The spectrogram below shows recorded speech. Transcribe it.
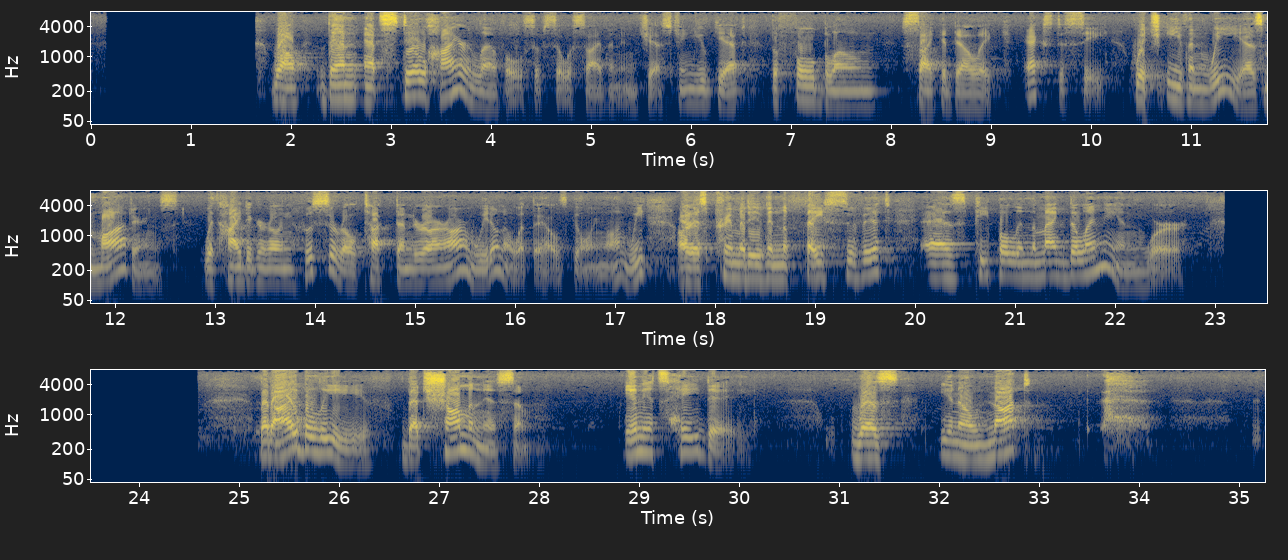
Well, then at still higher levels of psilocybin ingestion, you get the full blown psychedelic ecstasy, which even we as moderns, with Heidegger and Husserl tucked under our arm, we don't know what the hell's going on. We are as primitive in the face of it as people in the Magdalenian were. But I believe that shamanism, in its heyday, was, you know, not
